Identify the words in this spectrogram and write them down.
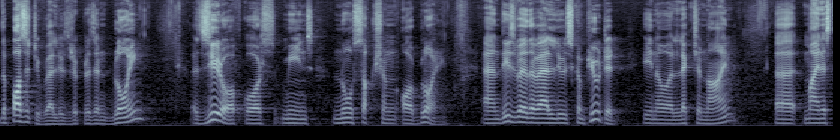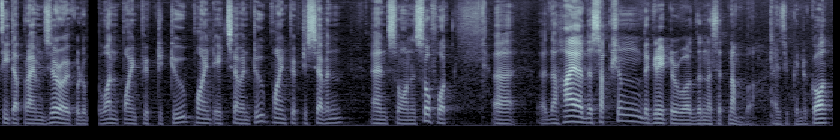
the positive values represent blowing, 0 of course means no suction or blowing. And these were the values computed in our lecture 9 uh, minus theta prime 0 equal to 1.52, 0.872, 0.57 and so on and so forth. Uh, the higher the suction, the greater was the Nusselt number as you can recall.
